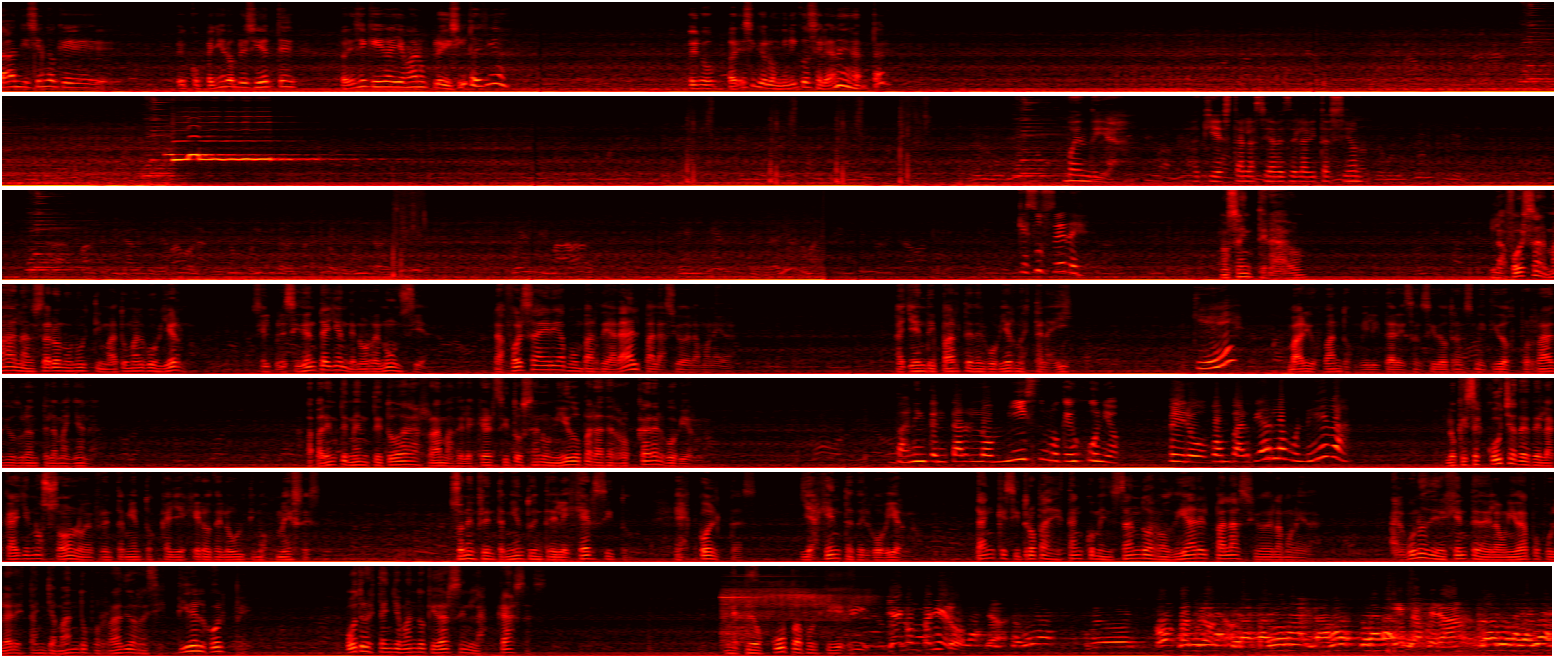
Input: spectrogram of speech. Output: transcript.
Estaban diciendo que el compañero presidente parece que iba a llamar un plebiscito hoy día. Pero parece que los milicos se le van a adelantar. Buen día. Aquí están las llaves de la habitación. Sucede? ¿No se ha enterado? Las Fuerzas Armadas lanzaron un ultimátum al gobierno. Si el presidente Allende no renuncia, la Fuerza Aérea bombardeará el Palacio de la Moneda. Allende y parte del gobierno están ahí. ¿Qué? Varios bandos militares han sido transmitidos por radio durante la mañana. Aparentemente todas las ramas del ejército se han unido para derrocar al gobierno. Van a intentar lo mismo que en junio, pero bombardear la moneda. Lo que se escucha desde la calle no son los enfrentamientos callejeros de los últimos meses. Son enfrentamientos entre el ejército, escoltas y agentes del gobierno. Tanques y tropas están comenzando a rodear el Palacio de la Moneda. Algunos dirigentes de la Unidad Popular están llamando por radio a resistir el golpe. Otros están llamando a quedarse en las casas. Me preocupa porque Sí, ya compañero. Compatriotas, esta será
